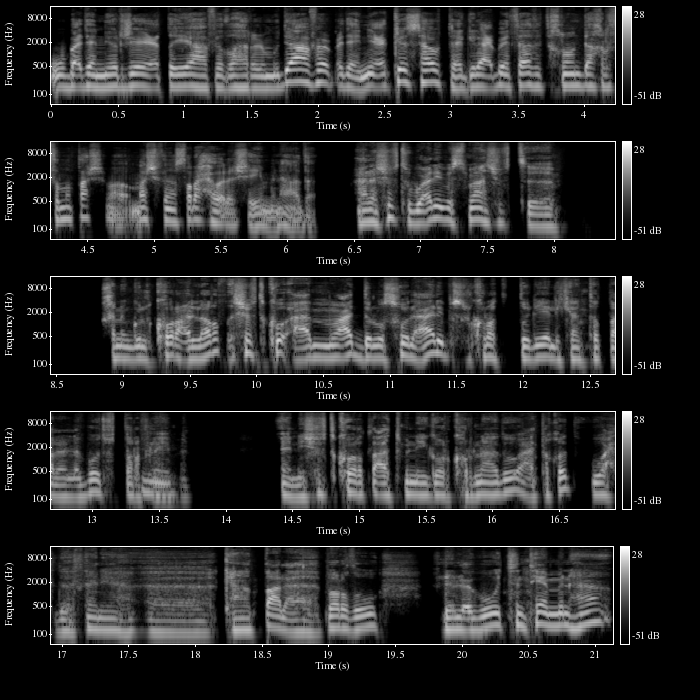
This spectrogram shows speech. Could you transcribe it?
وبعدين يرجع يعطي اياها في ظهر المدافع بعدين يعكسها وتلاقي لاعبين ثلاثة يدخلون داخل 18 ما- شفنا صراحة ولا شيء من هذا. أنا شفت أبو علي بس ما شفت خلينا نقول كرة على الأرض. شفت. معدل وصول عالي بس الكرات الطولية اللي كانت تطلع العبود في الطرف. الأيمن. يعني شفت كرة طلعت من ايجور كورنادو أعتقد واحدة ثانية آه كانت طالعة برضو للعبود ثنتين منها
